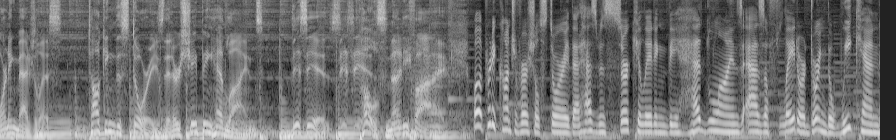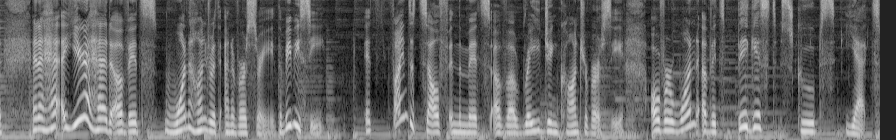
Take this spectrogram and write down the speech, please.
Morning Majlis, talking the stories that are shaping headlines. This is, this is Pulse 95. Well, a pretty controversial story that has been circulating the headlines as of late or during the weekend. And a, he- a year ahead of its 100th anniversary, the BBC it finds itself in the midst of a raging controversy over one of its biggest scoops yet.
